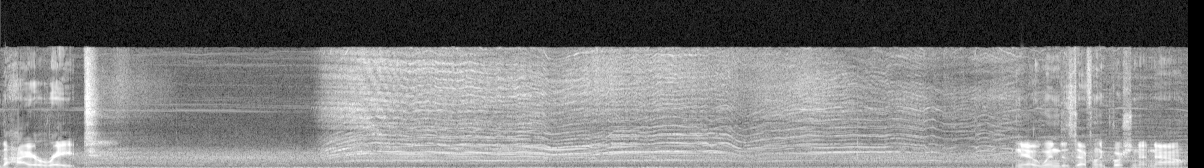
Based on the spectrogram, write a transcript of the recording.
the higher rate yeah the wind is definitely pushing it now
